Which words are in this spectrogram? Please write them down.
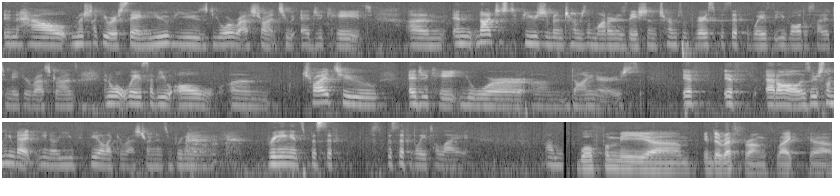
in how, much like you were saying, you've used your restaurant to educate, um, and not just fusion, but in terms of modernization, in terms of very specific ways that you've all decided to make your restaurants. In what ways have you all um, tried to educate your um, diners, if, if at all? Is there something that you know you feel like your restaurant is bringing, bringing it specific, specifically to light? Um, well, for me, um, in the restaurants, like uh,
